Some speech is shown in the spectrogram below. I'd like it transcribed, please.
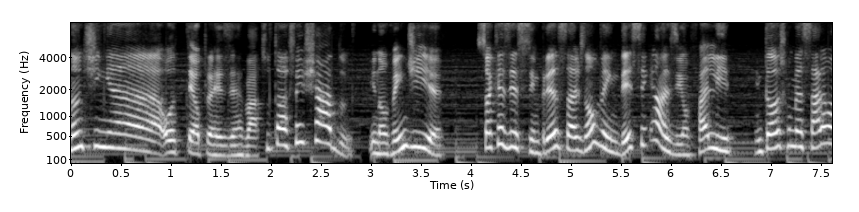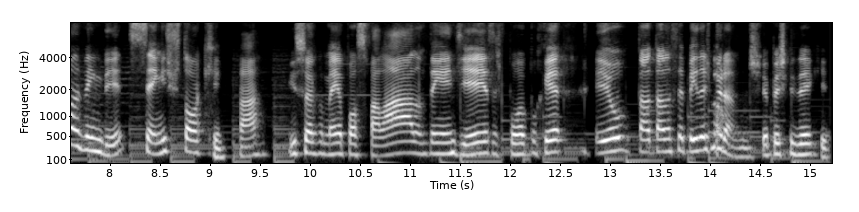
Não tinha hotel pra reservar. Tudo tava fechado. E não vendia. Só que vezes, essas empresas, elas não vendessem, elas iam falir. Então, elas começaram a vender sem estoque, tá? Isso é também eu posso falar, não tem NDA, essas porra, porque eu tá, tá na CPI das Não. pirâmides. Eu pesquisei aqui.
